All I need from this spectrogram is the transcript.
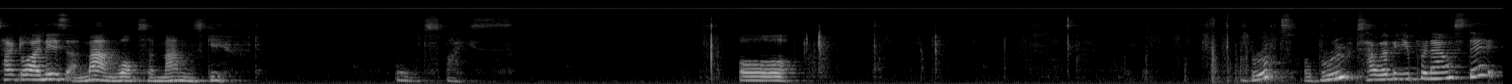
Tagline is A man wants a man's gift. Old Spice. Or Brut or Brute, however you pronounced it.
